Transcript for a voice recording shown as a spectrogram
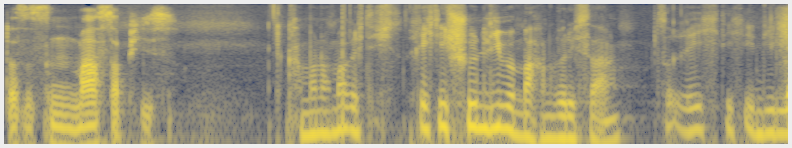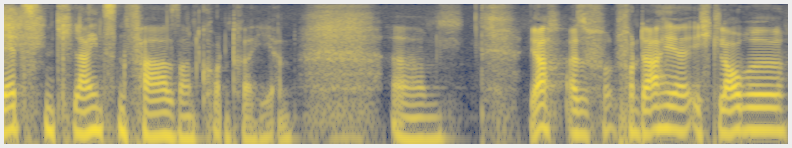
das ist ein Masterpiece. Da kann man nochmal richtig, richtig schön Liebe machen, würde ich sagen. So richtig in die letzten kleinsten Fasern kontrahieren. Ähm, ja, also von, von, daher, ich glaube,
